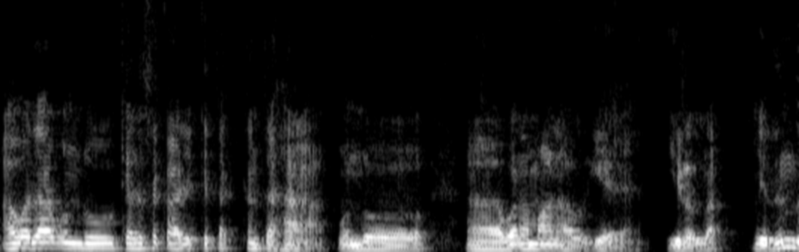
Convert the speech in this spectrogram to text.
ಅವರ ಒಂದು ಕೆಲಸ ಕಾರ್ಯಕ್ಕೆ ತಕ್ಕಂತಹ ಒಂದು ವರಮಾನ ಅವರಿಗೆ ಇರಲ್ಲ. ಇದರಿಂದ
